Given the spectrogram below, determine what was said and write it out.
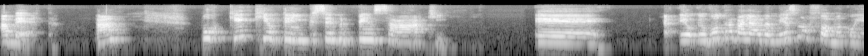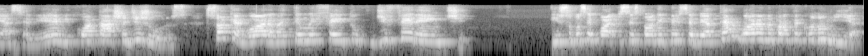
aberta, tá? Por que, que eu tenho que sempre pensar aqui? é, eu, eu, vou trabalhar da mesma forma com ISLM com a taxa de juros. Só que agora vai ter um efeito diferente. Isso você pode, vocês podem perceber até agora na própria economia.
